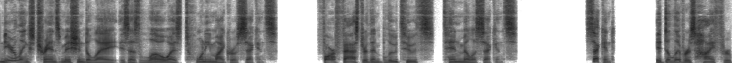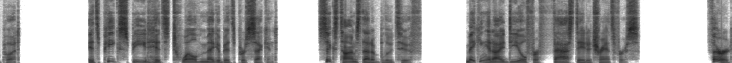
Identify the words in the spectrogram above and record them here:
NearLink's transmission delay is as low as 20 microseconds, far faster than Bluetooth's 10 milliseconds. Second, it delivers high throughput. Its peak speed hits 12 megabits per second, six times that of Bluetooth, making it ideal for fast data transfers. Third,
